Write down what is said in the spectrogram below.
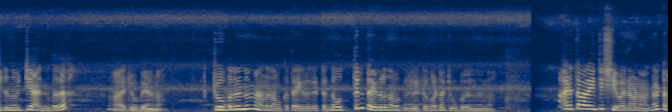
ഇരുന്നൂറ്റി അൻപത് രൂപയാണ്. ട്യൂബറിൽ നിന്നാണ് നമുക്ക് തൈകൾ കിട്ടുന്നത്. ഒത്തിരി തൈകൾ നമുക്ക് കിട്ടും കേട്ടോ ട്യൂബറിൽ നിന്ന്. അടുത്ത വെറൈറ്റി ശിവനോണാണ് കേട്ടോ.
